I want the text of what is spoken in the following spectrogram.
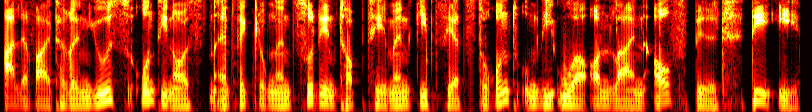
Alle weiteren News und die neuesten Entwicklungen zu den Top-Themen gibt's jetzt rund um die Uhr online auf Bild.de.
